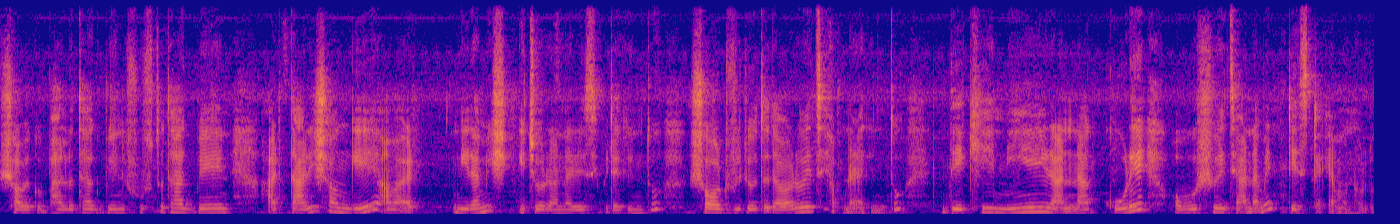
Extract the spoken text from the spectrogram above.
সবাই খুব ভালো থাকবেন, সুস্থ থাকবেন। আর তারই সঙ্গে আমার নিরামিষ ইঁচড় রান্নার রেসিপিটা কিন্তু শর্ট ভিডিওতে দেওয়া রয়েছে। আপনারা কিন্তু দেখে নিয়ে রান্না করে অবশ্যই জানাবেন টেস্টটা কেমন হলো।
